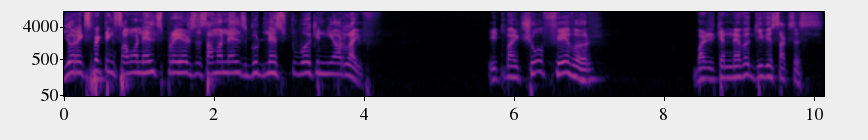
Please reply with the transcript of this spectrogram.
You are expecting someone else prayers someone else goodness to work in your life it might show favour but it can never give you success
